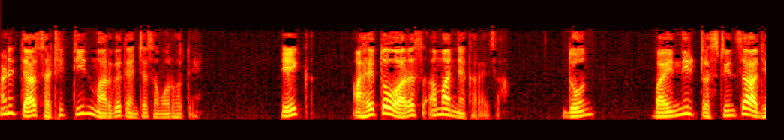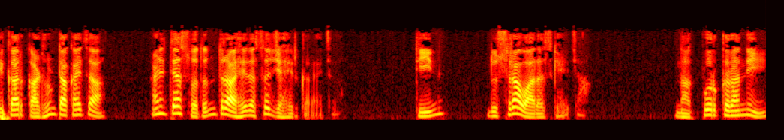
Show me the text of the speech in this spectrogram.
आणि त्यासाठी तीन मार्ग त्यांच्यासमोर होते. एक आहे तो वारस अमान्य करायचा. दोन बाईंनी ट्रस्टींचा अधिकार काढून टाकायचा आणि त्या स्वतंत्र आहेत असं जाहीर करायचं. तीन दुसरा वारस घ्यायचा. नागपूरकरांनी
